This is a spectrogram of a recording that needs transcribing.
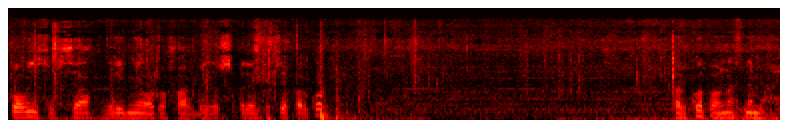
повністю вся в рідній лакофарбі. Зараз подивимося, чи є фаркоп. Фаркопа у нас немає.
